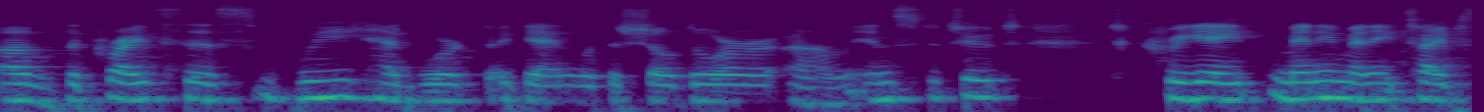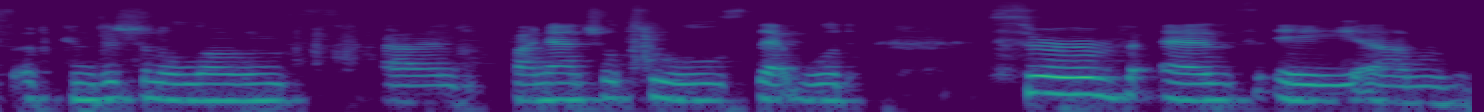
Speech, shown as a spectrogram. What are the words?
of the crisis, we had worked again with the Shaldor um, Institute to create many, many types of conditional loans and financial tools that would serve as a um,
